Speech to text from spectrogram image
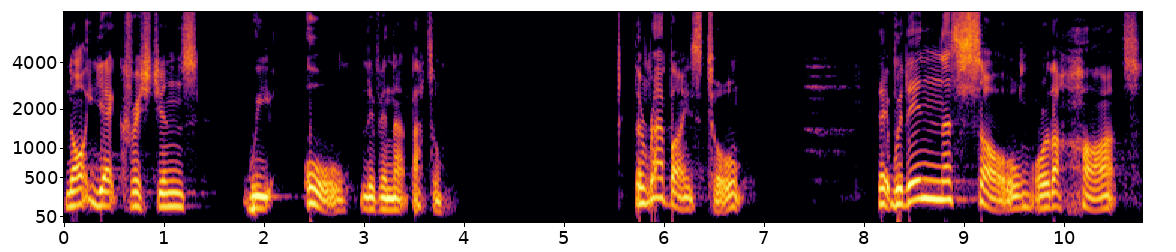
not yet Christians, we all live in that battle. The rabbis taught that within the soul or the heart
